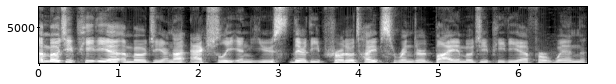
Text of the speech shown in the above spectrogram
Emojipedia emoji are not actually in use. They're the prototypes rendered by Emojipedia for when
